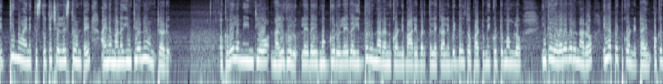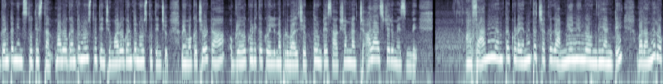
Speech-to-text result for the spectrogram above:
నిత్యము ఆయనకి స్థుతి చెల్లిస్తూ ఉంటే ఆయన మన ఇంట్లోనే ఉంటాడు. ఒకవేళ మీ ఇంట్లో నలుగురు లేదా ముగ్గురు లేదా ఇద్దరు ఉన్నారనుకోండి భార్య భర్తలే కానీ బిడ్డలతో పాటు మీ కుటుంబంలో ఇంకా ఎవరెవరు ఉన్నారో ఇలా పెట్టుకోండి టైం. ఒక గంట నేను స్థుతిస్తాను మరో గంట నువ్వు స్థుతించు మరో గంట నువ్వు స్థుతించు మేము ఒక చోట గృహకుడికకు వెళ్ళినప్పుడు వాళ్ళు చెప్తూ ఉంటే సాక్ష్యం నాకు చాలా ఆశ్చర్యం వేసింది. ఆ ఫ్యామిలీ అంతా కూడా ఎంత చక్కగా అన్యోన్యంగా ఉంది అంటే వారందరూ ఒక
